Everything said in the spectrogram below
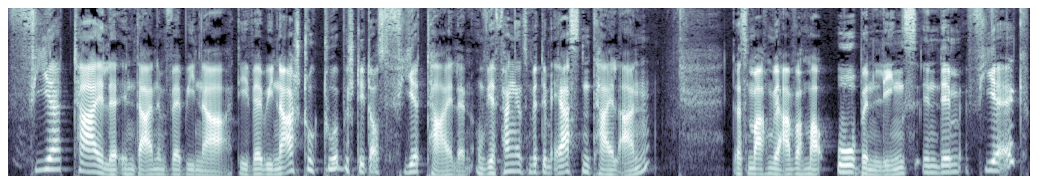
vier Teile in deinem Webinar. Die Webinarstruktur besteht aus vier Teilen und wir fangen jetzt mit dem ersten Teil an. Das machen wir einfach mal oben links in dem Viereck.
